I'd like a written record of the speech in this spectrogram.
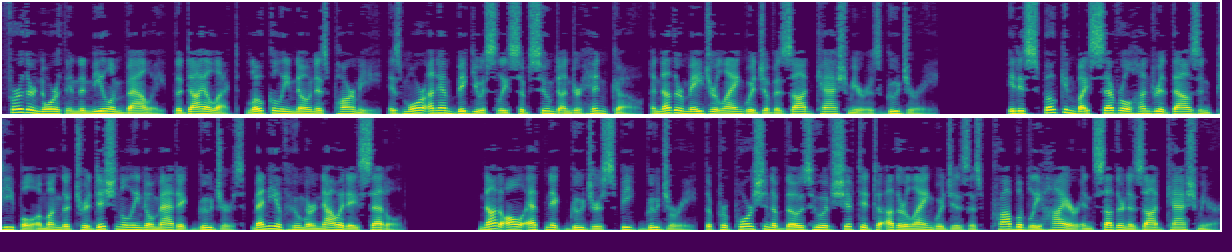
Further north in the Neelam Valley, the dialect, locally known as Parmi, is more unambiguously subsumed under Hindko. Another major language of Azad Kashmir is Gujari. It is spoken by several hundred thousand people among the traditionally nomadic Gujars, many of whom are nowadays settled. Not all ethnic Gujars speak Gujari, the proportion of those who have shifted to other languages is probably higher in southern Azad Kashmir.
